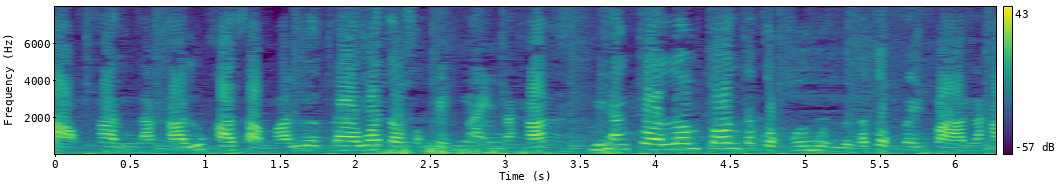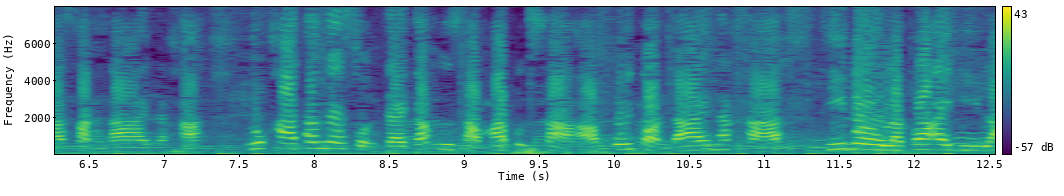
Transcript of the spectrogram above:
สามพันนะคะ ลูกค้าสามารถเลือกได้ว่าจะสเปคไหนนะคะ มีทั้งตัวเริ่มต้นกระจกมือหมุนหรือกระจกไฟฟ้านะคะ สั่งได้นะคะ ลูกค้าท่านใดสนใจก็คือสามารถปรึกษาปุ้ยก่อนได้นะคะ ที่เบอร์แล้วก็ ID ไล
